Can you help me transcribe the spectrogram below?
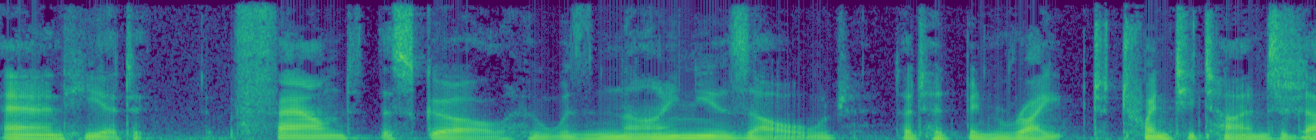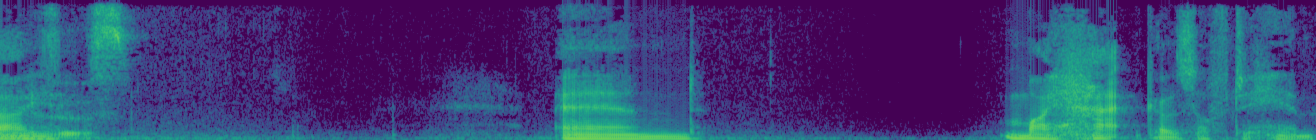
And he had found this girl who was nine years old that had been raped 20 times a day. Jesus. And my hat goes off to him.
